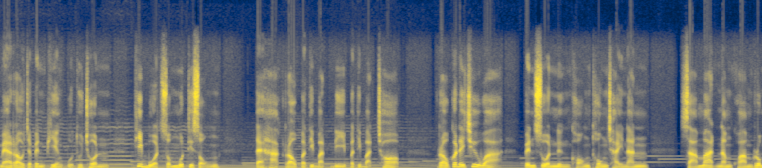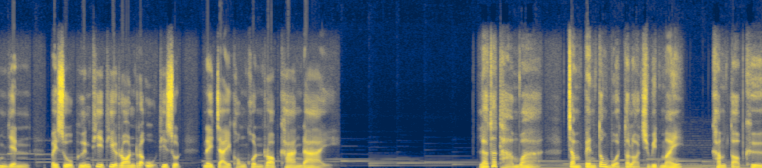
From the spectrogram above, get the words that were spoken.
แม้เราจะเป็นเพียงปุถุชนที่บวชสมมุติสงฆ์แต่หากเราปฏิบัติดีปฏิบัติชอบ เราก็ได้ชื่อว่าเป็นส่วนหนึ่งของธงชัยนั้น สามารถนำความร่มเย็นไปสู่พื้นที่ที่ร้อนระอุที่สุดในใจของคนรอบข้างได้ แล้วถ้าถามว่าจำเป็นต้องบวชตลอดชีวิตไหมคำตอบคือ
